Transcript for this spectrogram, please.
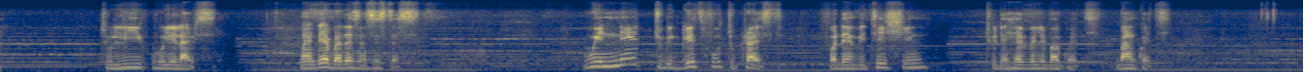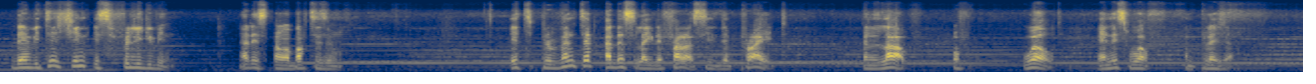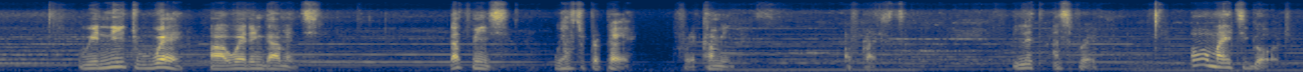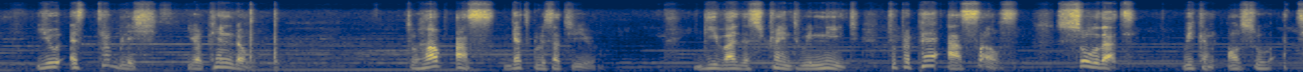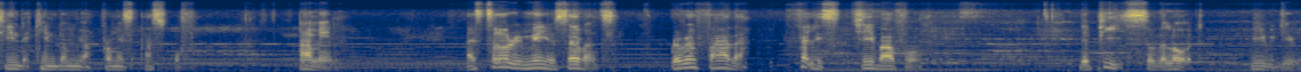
to live holy lives, my dear brothers and sisters, we need to be grateful to Christ for the invitation to the heavenly banquet. banquet. The invitation is freely given. That is our baptism. It prevented others like the Pharisees, the pride and love of wealth and its wealth and pleasure. We need to wear our wedding garment. That means we have to prepare for the coming of Christ. Let us pray. Almighty God, you establish your kingdom to help us get closer to you. Give us the strength we need to prepare ourselves so that we can also attain the kingdom you have promised us of. Amen. I still remain your servant, Reverend Father Felix Chibafo. The peace of the Lord be with you.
